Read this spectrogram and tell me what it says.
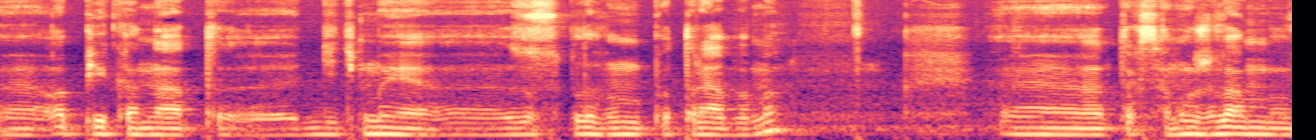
е, опіка над е, дітьми е, з особливими потребами. Е, Так само живемо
